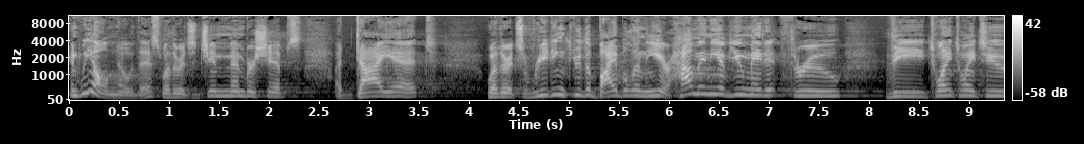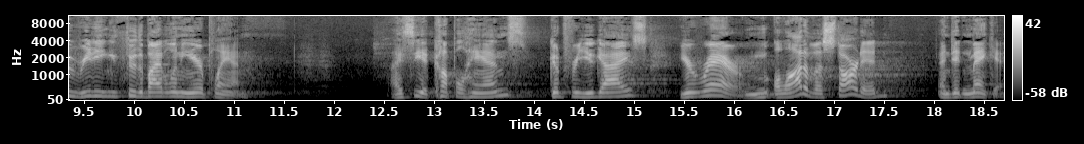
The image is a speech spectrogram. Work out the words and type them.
And we all know this, whether it's gym memberships, a diet, whether it's reading through the Bible in the year. How many of you made it through the 2022 reading through the Bible in a year plan? I see a couple hands. Good for you guys. You're rare. A lot of us started and didn't make it.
